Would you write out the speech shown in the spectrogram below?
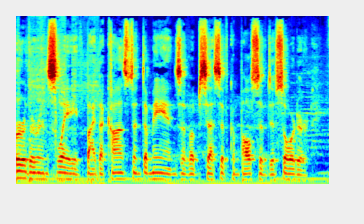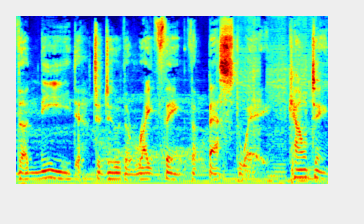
Further enslaved by the constant demands of obsessive compulsive disorder, the need to do the right thing the best way counting,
